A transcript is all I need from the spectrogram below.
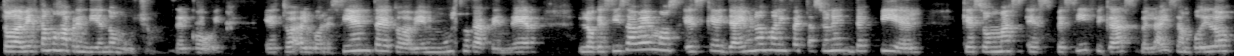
todavía estamos aprendiendo mucho del COVID. Esto es algo reciente, todavía hay mucho que aprender. Lo que sí sabemos es que ya hay unas manifestaciones de piel que son más específicas, ¿verdad? Y se han podido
